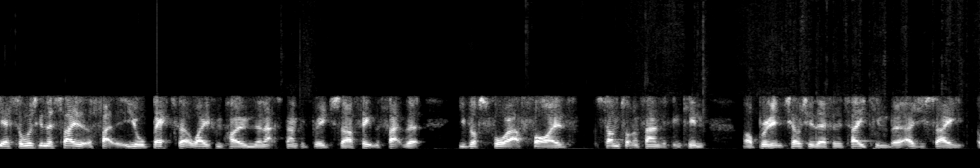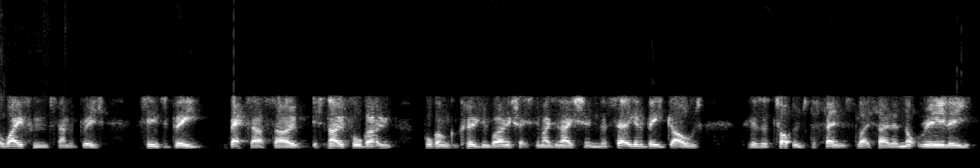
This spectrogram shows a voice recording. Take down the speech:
Yes, I was going to say that the fact that you're better away from home than at Stamford Bridge. So I think the fact that you've lost four out of five, some Tottenham fans are thinking, "Oh, brilliant, Chelsea are there for the taking." But as you say, away from Stamford Bridge seems to be better. So it's no foregone foregone conclusion by any stretch of the imagination. There's certainly going to be goals because of Tottenham's defence. Like I say, they're not really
